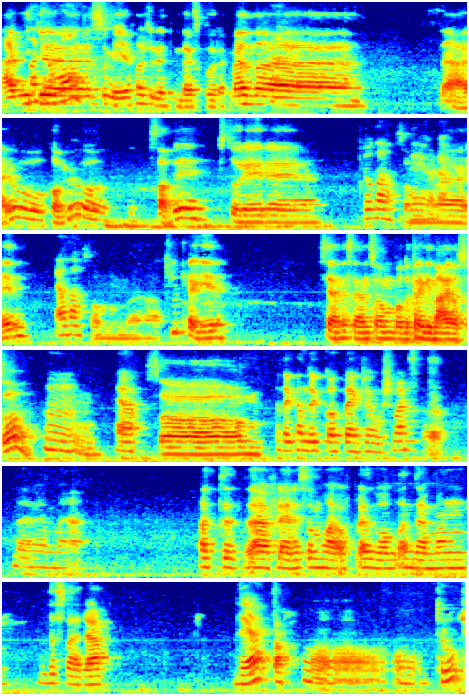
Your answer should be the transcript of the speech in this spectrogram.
nei, om ikke så mye kanskje rundt middagsbordet. Men uh, det er jo, kommer jo stadig historier uh, Jo da, som inn Ja da. som absolutt preger Senest en som både preger meg også. Mm. Mm. Ja. Så Det kan dukke opp egentlig hvor som helst. Ja. Det med at det er flere som har opplevd vold enn det man dessverre vet da, og, og tror.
